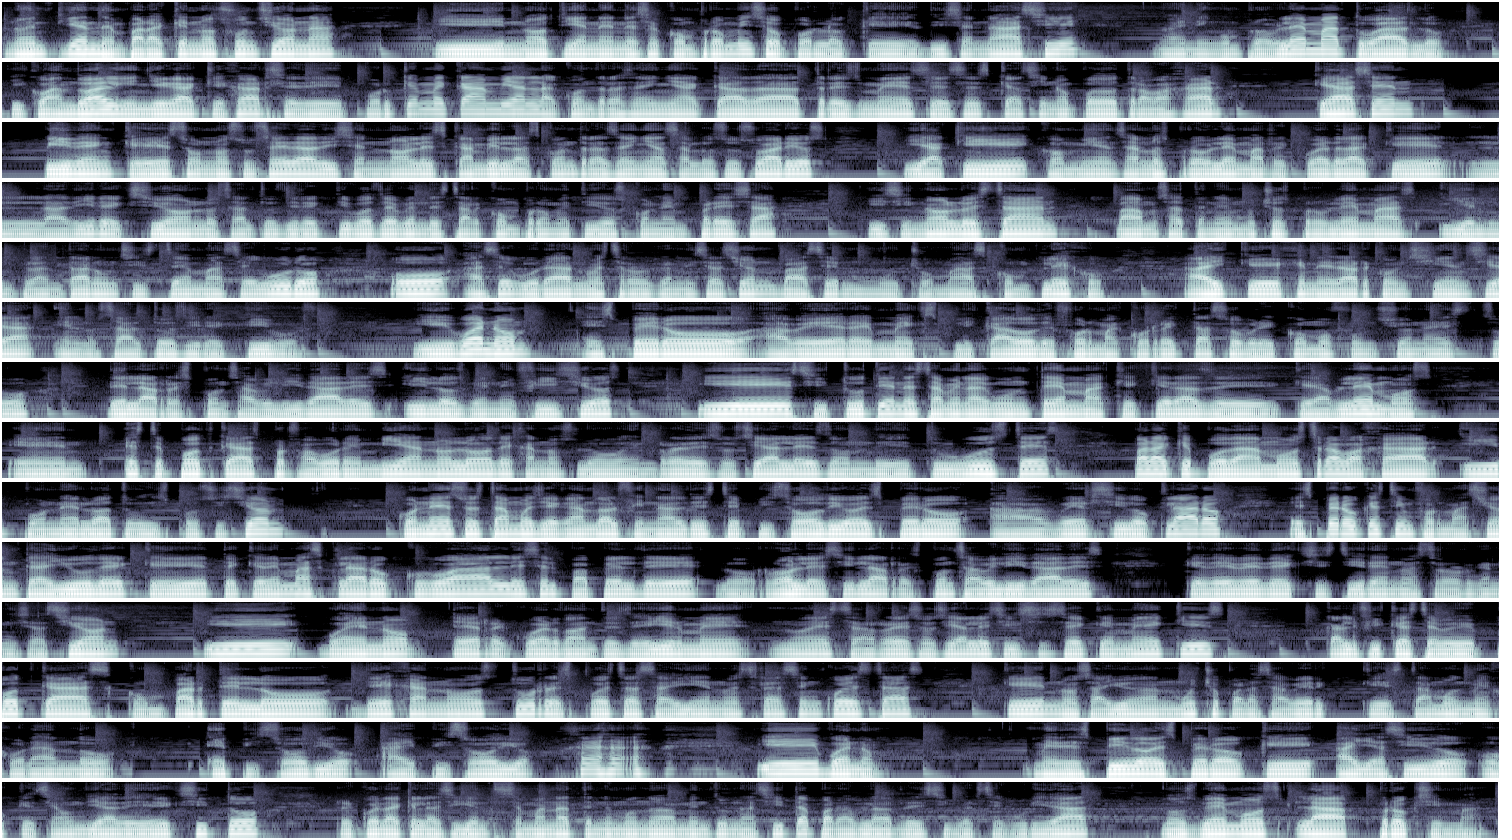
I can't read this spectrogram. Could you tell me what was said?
no entienden para qué nos funciona y no tienen ese compromiso, por lo que dicen, ah, sí, no hay ningún problema, tú hazlo. Y cuando alguien llega a quejarse de por qué me cambian la contraseña cada tres meses, es que así no puedo trabajar, ¿qué hacen? Piden que eso no suceda, dicen no les cambien las contraseñas a los usuarios y aquí comienzan los problemas. Recuerda que la dirección, los altos directivos deben de estar comprometidos con la empresa y si no lo están, vamos a tener muchos problemas y el implantar un sistema seguro o asegurar nuestra organización va a ser mucho más complejo. Hay que generar conciencia en los altos directivos. Y bueno, espero haberme explicado de forma correcta sobre cómo funciona esto de las responsabilidades y los beneficios. Y si tú tienes también algún tema que quieras de que hablemos en este podcast, por favor envíanoslo, déjanoslo en redes sociales donde tú gustes para que podamos trabajar y ponerlo a tu disposición. Con eso estamos llegando al final de este episodio, espero haber sido claro Espero que esta información te ayude, que te quede más claro cuál es el papel de los roles y las responsabilidades que debe de existir en nuestra organización. Y bueno, te recuerdo antes de irme nuestras redes sociales y MX. Califica este podcast, compártelo, déjanos tus respuestas ahí en nuestras encuestas que nos ayudan mucho para saber que estamos mejorando episodio a episodio. y bueno, me despido, espero que haya sido o que sea un día de éxito. Recuerda que la siguiente semana tenemos nuevamente una cita para hablar de ciberseguridad. Nos vemos la próxima.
